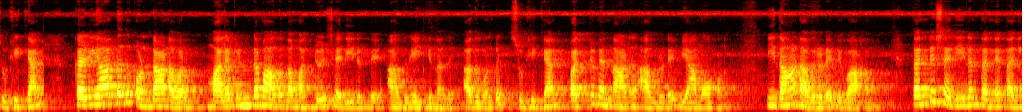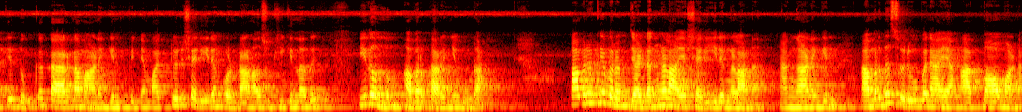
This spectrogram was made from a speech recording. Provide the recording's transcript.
സുഖിക്കാൻ കഴിയാത്തത് കൊണ്ടാണവർ മലപിണ്ഡമാകുന്ന മറ്റൊരു ശരീരത്തെ ആഗ്രഹിക്കുന്നത്. അതുകൊണ്ട് സുഖിക്കാൻ പറ്റുമെന്നാണ് അവരുടെ വ്യാമോഹം. ഇതാണ് അവരുടെ വിവാഹം. തന്റെ ശരീരം തന്നെ തനിക്ക് ദുഃഖ കാരണമാണെങ്കിൽ പിന്നെ മറ്റൊരു ശരീരം കൊണ്ടാണോ സുഖിക്കുന്നത്? ഇതൊന്നും അവർക്കറിഞ്ഞുകൂടാ. അവരൊക്കെ വെറും ജഡങ്ങളായ ശരീരങ്ങളാണ്. അങ്ങാണെങ്കിൽ അമൃതസ്വരൂപനായ ആത്മാവുമാണ്.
